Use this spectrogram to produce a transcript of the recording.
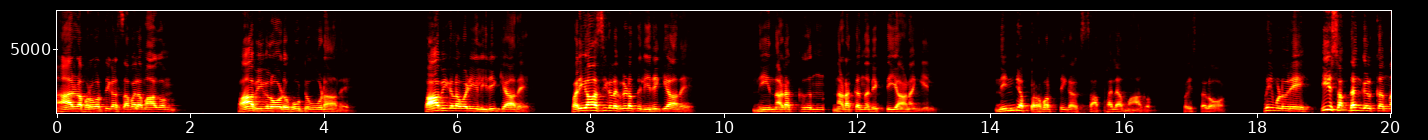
ആരുടെ പ്രവർത്തികൾ സഫലമാകും? പാപികളോട് കൂട്ടുകൂടാതെ. പാപികളുടെ വഴിയിൽ ഇരിക്കാതെ. പരിഹാസികളുടെ പീഠത്തിൽ ഇരിക്കാതെ. നീ നടക്കു നടക്കുന്ന വ്യക്തിയാണെങ്കിൽ നിന്റെ പ്രവർത്തികൾ സഫലമാകും. Lord. പ്രിയമുള്ളവരെ ഈ ശബ്ദം കേൾക്കുന്ന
